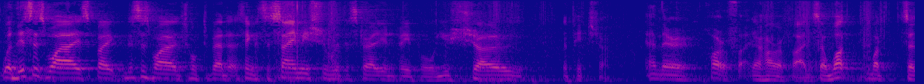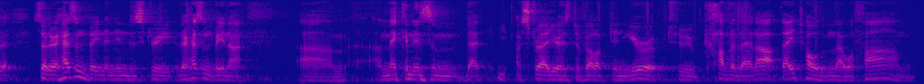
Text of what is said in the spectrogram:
Well, this is why I spoke. This is why I talked about it. I think it's the same issue with Australian people. You show the picture. And they're horrified. They're horrified. So what? What? So, that, so there hasn't been an industry. There hasn't been a, um, a mechanism that Australia has developed in Europe to cover that up. They told them they were farmed.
